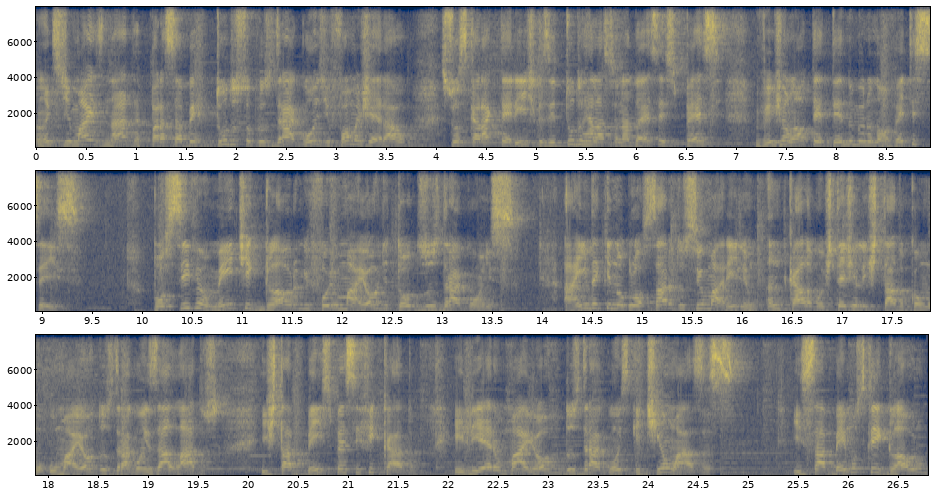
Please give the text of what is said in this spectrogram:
Antes de mais nada, para saber tudo sobre os dragões de forma geral, suas características e tudo relacionado a essa espécie, vejam lá o TT número 96. Possivelmente, Glaurung foi o maior de todos os dragões. Ainda que no glossário do Silmarillion Ancalagon esteja listado como o maior dos dragões alados, está bem especificado. Ele era o maior dos dragões que tinham asas. E sabemos que Glaurung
